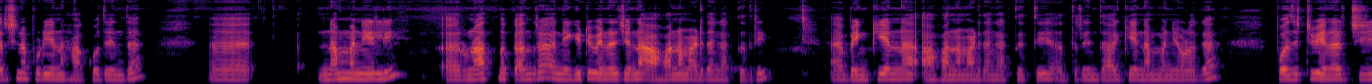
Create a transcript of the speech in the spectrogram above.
ಅರಿಶಿನ ಪುಡಿಯನ್ನು ಹಾಕೋದ್ರಿಂದ ನಮ್ಮ ಮನೆಯಲ್ಲಿ ಋಣಾತ್ಮಕ ಅಂದ್ರೆ ನೆಗೆಟಿವ್ ಎನರ್ಜಿಯನ್ನು ಆಹ್ವಾನ ಮಾಡಿದಂಗೆ ಆಗ್ತದೆ ರೀ ಬೆಂಕಿಯನ್ನು ಆಹ್ವಾನ ಮಾಡಿದಂಗೆ ಆಗ್ತೈತಿ. ಅದರಿಂದಾಗಿ ನಮ್ಮ ಮನೆಯೊಳಗೆ ಪಾಸಿಟಿವ್ ಎನರ್ಜಿ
